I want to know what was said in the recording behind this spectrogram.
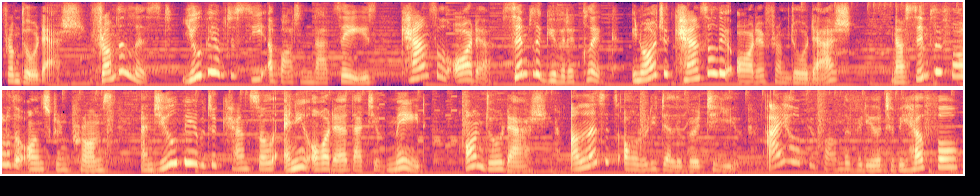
from DoorDash. From the list, you'll be able to see a button that says cancel order. Simply give it a click. In order to cancel the order from DoorDash, now simply follow the on-screen prompts and you'll be able to cancel any order that you've made on DoorDash unless it's already delivered to you. I hope you found the video to be helpful.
